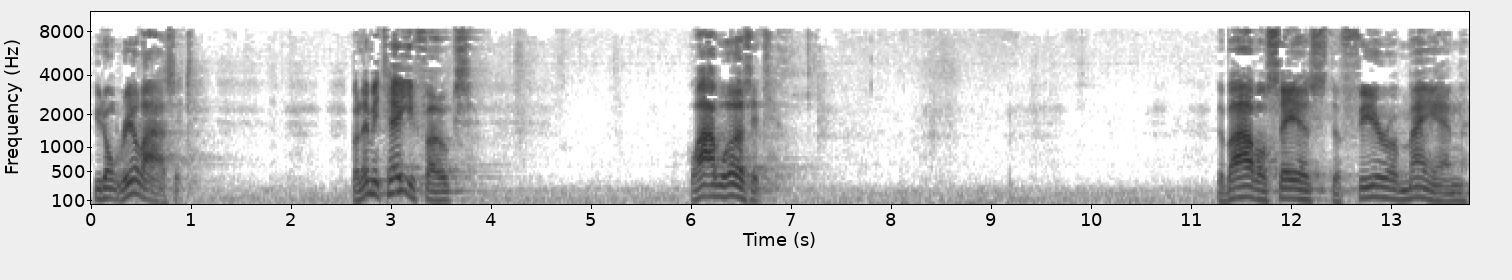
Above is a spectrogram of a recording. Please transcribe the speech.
You don't realize it. But let me tell you folks, why was it? The Bible says the fear of man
